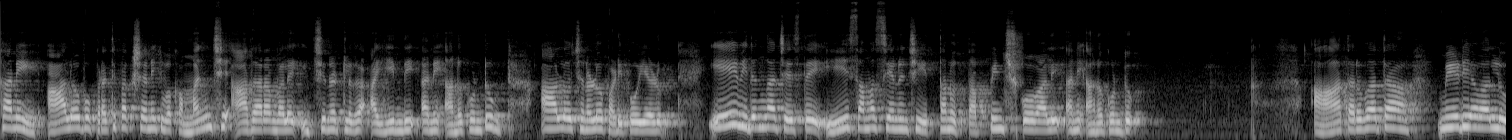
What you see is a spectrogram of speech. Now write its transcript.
కానీ ఆలోపు ప్రతిపక్షానికి ఒక మంచి ఆధారం వలె ఇచ్చినట్లుగా అయ్యింది అని అనుకుంటూ ఆలోచనలో పడిపోయాడు. ఏ విధంగా చేస్తే ఈ సమస్య నుంచి తను తప్పించుకోవాలి అని అనుకుంటూ ఆ తర్వాత మీడియా వాళ్ళు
